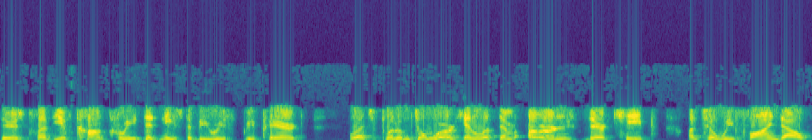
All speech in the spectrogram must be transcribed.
There's plenty of concrete that needs to be re- repaired. Let's put them to work and let them earn their keep until we find out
